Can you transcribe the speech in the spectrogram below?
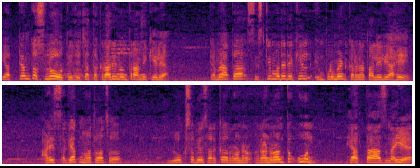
ही अत्यंत स्लो होती ज्याच्या तक्रारीनंतर आम्ही केल्या त्यामुळे आता सिस्टीममध्ये देखील इम्प्रूव्हमेंट करण्यात आलेली आहे आणि सगळ्यात महत्त्वाचं लोकसभेसारखं रण रणरणत ऊन हे आत्ता आज नाही आहे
